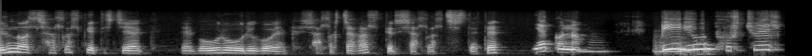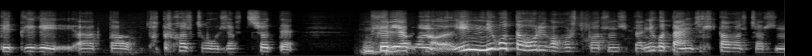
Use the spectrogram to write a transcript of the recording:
ер нь бол шалгалт гэдэг чи яг яг өөрөө өөрийгөө яг шалгаж байгаа л тэр шалгалт шүү дээ тий. Яг үнэ. Би юунд хүрчвэл гэдгийг одоо тодорхойлж байгаа үйл явц шүү дээ. Тэгэхээр яг энэ нэг удаа өөрийгөө хурч болно л да. Нэг удаа амжилттай болж болно.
